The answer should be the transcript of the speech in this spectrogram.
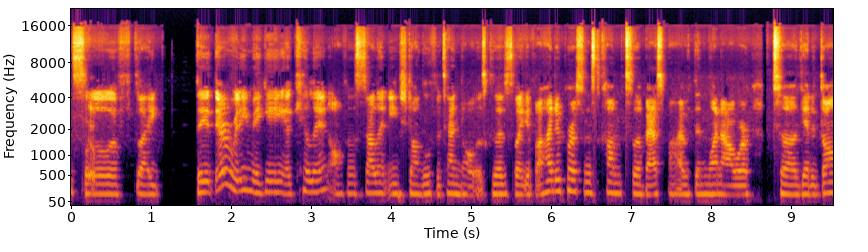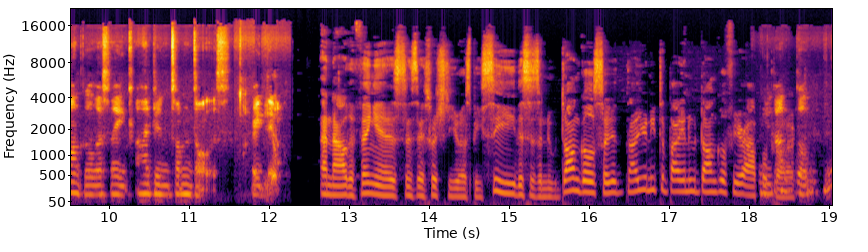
So yep. if like they they're really making a killing off of selling each dongle for ten dollars because it's like if a hundred persons come to Best Buy within one hour to get a dongle, it's like a hundred and something dollars right there. Yep. And now the thing is, since they switched to USB C, this is a new dongle, so now you need to buy a new dongle for your Apple new product. Dongle. Yep.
